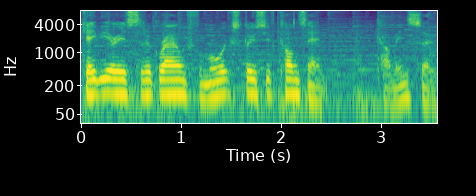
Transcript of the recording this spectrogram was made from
keep your ears to the ground for more exclusive content coming soon.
